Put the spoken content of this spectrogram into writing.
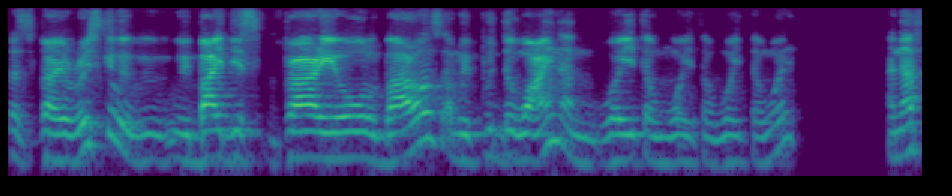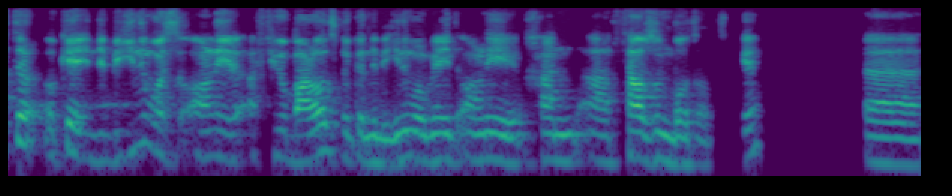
that's very risky. We, we buy these very old barrels and we put the wine and wait and wait and wait and wait. And after, okay, in the beginning was only a few barrels because in the beginning we made only a thousand bottles, okay? Uh,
